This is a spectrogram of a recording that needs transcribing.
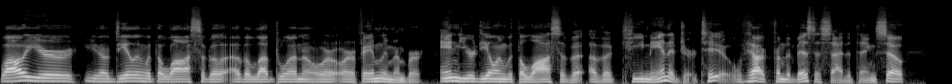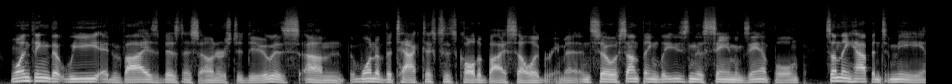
while you're, you know, dealing with the loss of a, of a loved one or, or a family member. And you're dealing with the loss of a, of a key manager too, yeah. from the business side of things. So one thing that we advise business owners to do is um, one of the tactics is called a buy sell agreement. And so, if something, using the same example, something happened to me,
